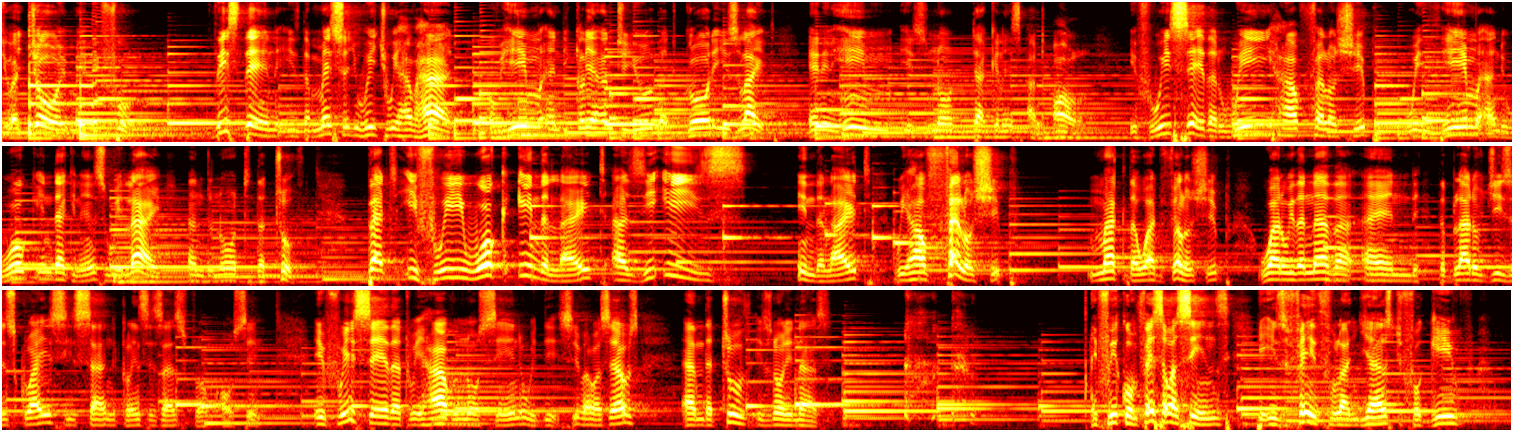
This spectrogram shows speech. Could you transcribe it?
your joy may be full. This then is the message which we have heard of Him and declare unto you that God is light, and in Him is no darkness at all. If we say that we have fellowship with Him and walk in darkness, we lie and do not the truth. But if we walk in the light as He is in the light, we have fellowship. Mark the word fellowship one with another, and the blood of Jesus Christ, His Son, cleanses us from all sin. If we say that we have no sin, we deceive ourselves, and the truth is not in us. if we confess our sins, He is faithful and just to forgive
